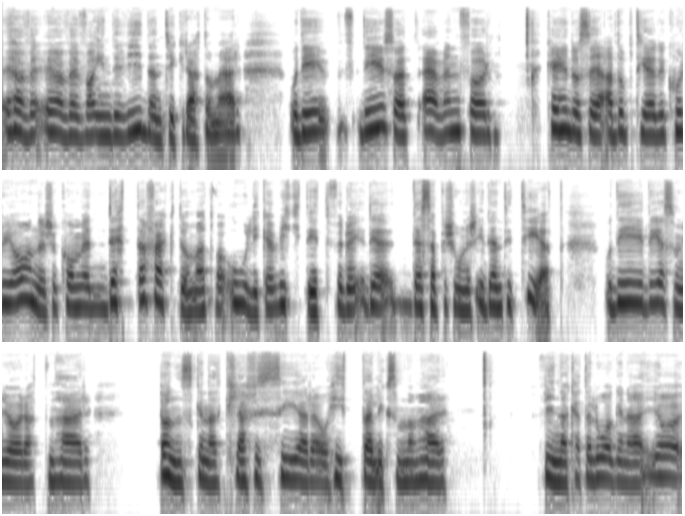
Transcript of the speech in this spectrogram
över, över vad individen tycker att de är. Och det, det är ju så att även för kan ju då säga adopterade koreaner så kommer detta faktum att vara olika viktigt för det, det, dessa personers identitet. Och det är ju det som gör att den här önskan att klassificera och hitta liksom de här fina katalogerna, jag,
